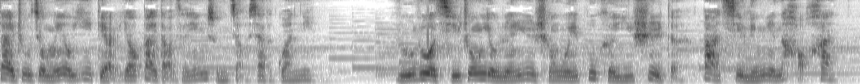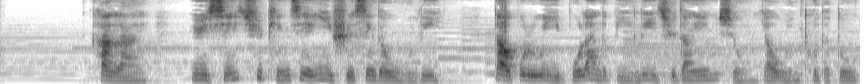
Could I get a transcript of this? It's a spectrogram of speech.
代柱就没有一点要拜倒在英雄脚下的观念。如若其中有人欲成为不可一世的霸气凌人的好汉，看来与其去凭借一时性的武力，倒不如以不烂的比例去当英雄要稳妥得多。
